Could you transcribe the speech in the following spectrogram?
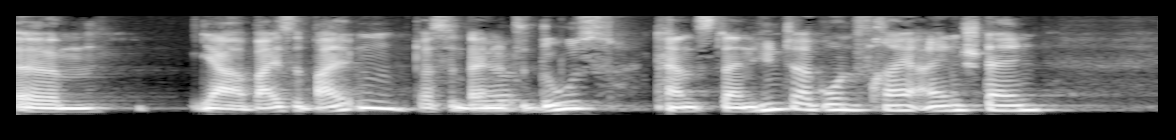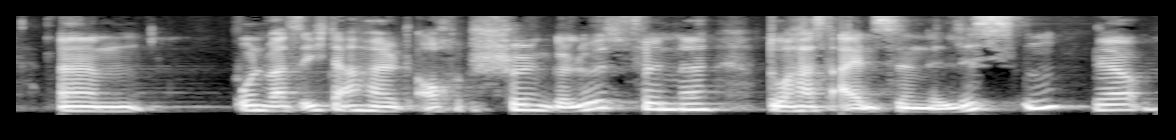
ähm, ja, weiße Balken, das sind deine Ja. To-Dos, kannst deinen Hintergrund frei einstellen. Ähm, und was ich da halt auch schön gelöst finde, du hast einzelne Listen. Ja.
